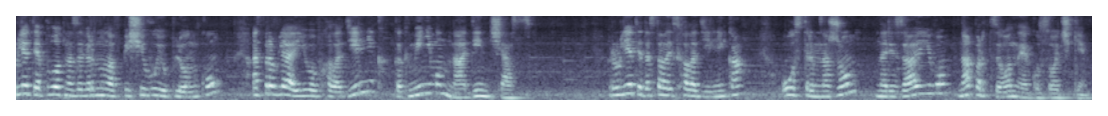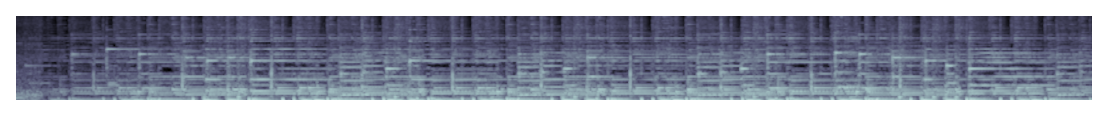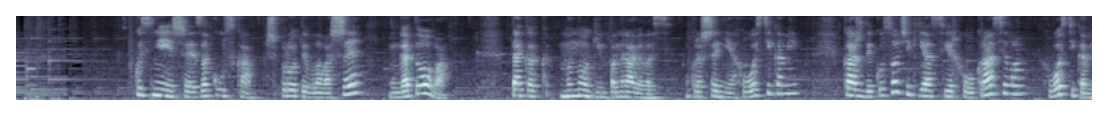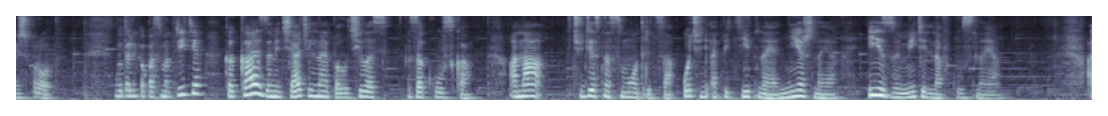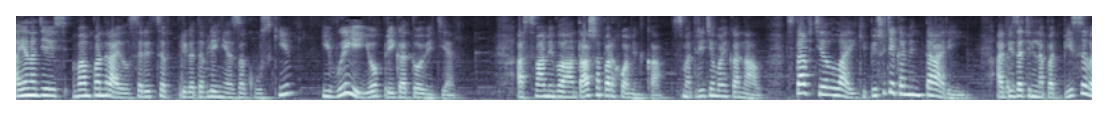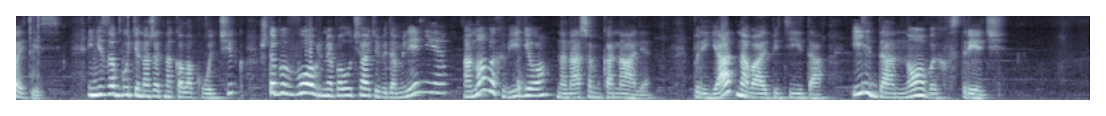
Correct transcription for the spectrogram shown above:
Рулет я плотно завернула в пищевую пленку. Отправляю его в холодильник как минимум на 1 час. Рулет я достала из холодильника. Острым ножом нарезаю его на порционные кусочки. Вкуснейшая закуска шпроты в лаваше готова! Так как многим понравилось украшение хвостиками, каждый кусочек я сверху украсила хвостиками шпрот. Вы только посмотрите, какая замечательная получилась закуска. Она чудесно смотрится, очень аппетитная, нежная и изумительно вкусная. А я надеюсь, вам понравился рецепт приготовления закуски и вы ее приготовите. А с вами была Наташа Пархоменко. Смотрите мой канал, ставьте лайки, пишите комментарии, обязательно подписывайтесь. И не забудьте нажать на колокольчик, чтобы вовремя получать уведомления о новых видео на нашем канале. Приятного аппетита и до новых встреч!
